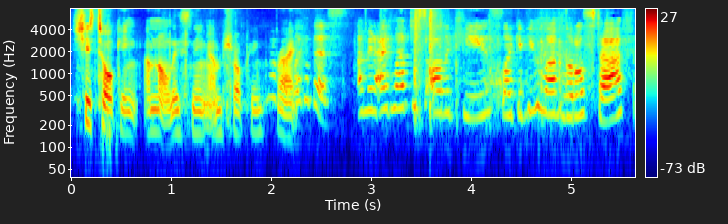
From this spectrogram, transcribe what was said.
She's talking. I'm not listening. I'm shopping. No, right. Look at this. I mean, I love just all the keys. Like if you love little stuff.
